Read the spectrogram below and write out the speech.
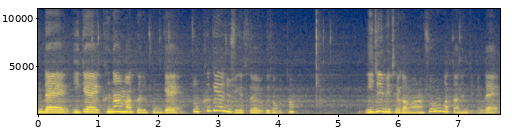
근데 이게 그나마 그래도 좋은 게 좀 크게 해주시겠어요 여기서부터? 이 집이 제가 말한 쇼룸 같다는 집인데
